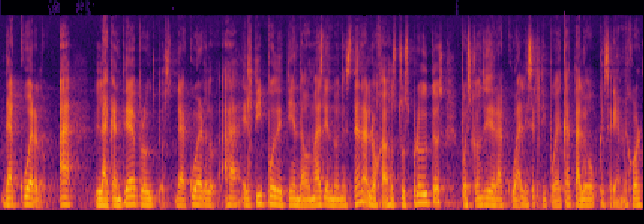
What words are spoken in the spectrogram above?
de acuerdo a la cantidad de productos de acuerdo a el tipo de tienda o más bien donde estén alojados tus productos, pues considera cuál es el tipo de catálogo que sería mejor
